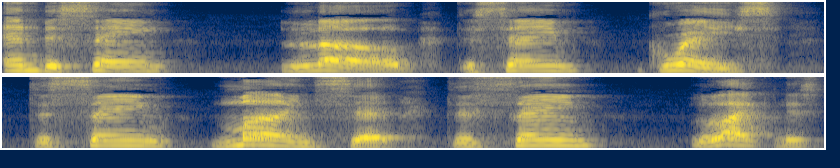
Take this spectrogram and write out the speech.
and the same love, the same grace, the same mindset, the same likeness,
